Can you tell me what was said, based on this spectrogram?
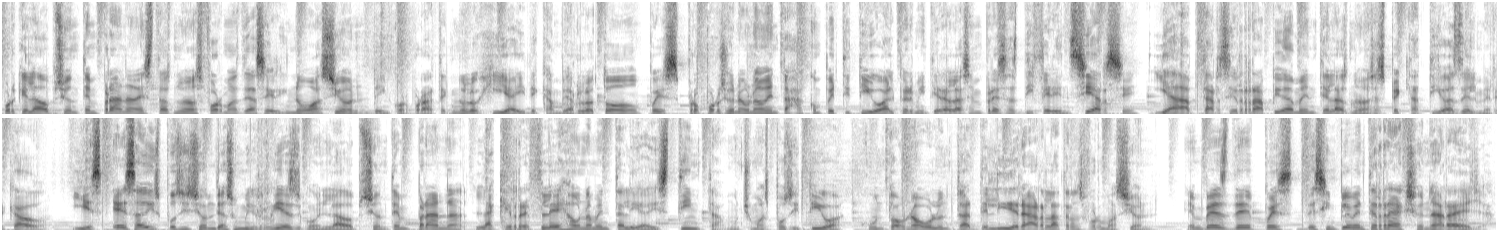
Porque la adopción temprana de estas nuevas formas de hacer innovación, de incorporar tecnología y de cambiarlo todo, pues proporciona una ventaja competitiva al permitir a las empresas diferenciarse y adaptarse rápidamente a las nuevas expectativas del mercado. Y es esa disposición de asumir riesgo en la adopción temprana la que refleja una mentalidad distinta, mucho más positiva, junto a una voluntad de liderar la transformación, en vez de pues de simplemente reaccionar a ella.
